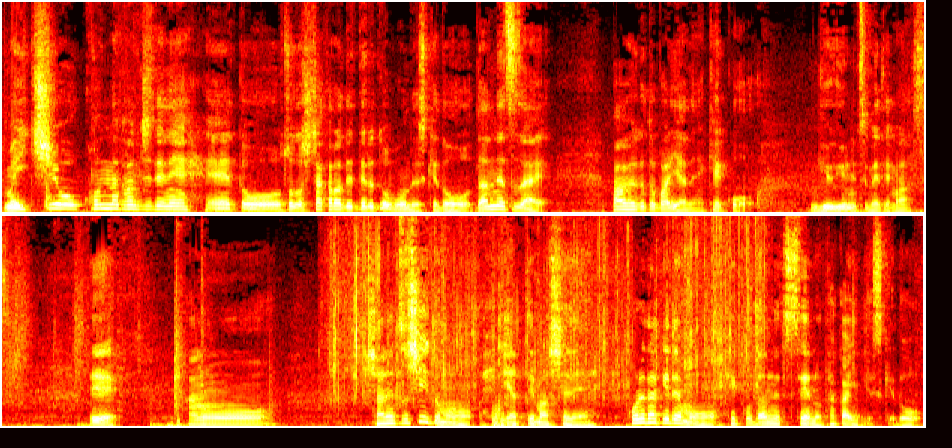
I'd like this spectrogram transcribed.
まあ一応こんな感じでね、えっ、と、ちょっと下から出てると思うんですけど、断熱材、パーフェクトバリアね、結構ぎゅうぎゅうに詰めてます。で、あのー遮熱シートもやってましてね、これだけでも結構断熱性能高いんですけど、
